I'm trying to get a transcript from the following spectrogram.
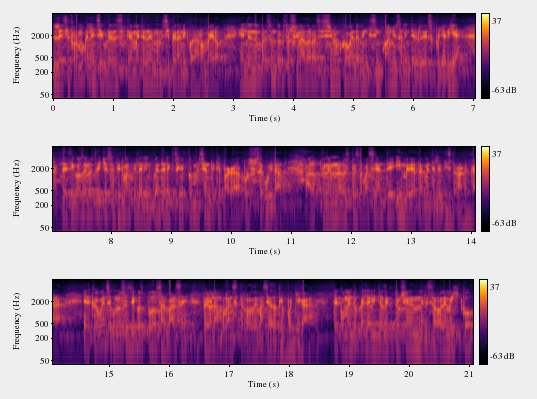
Les informo que la inseguridad se incrementa en el municipio de Nicolás Romero, en donde un presunto extorsionador asesinó a un joven de 25 años al interior de su pollería. Testigos de los hechos afirman que el delincuente le exigió al comerciante que pagara por su seguridad. Al obtener una respuesta vacilante, inmediatamente le disparó en la cara. El joven, según los testigos, pudo salvarse, pero la ambulancia tardó demasiado tiempo en llegar. Te comento que el delito de extorsión en el Estado de México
